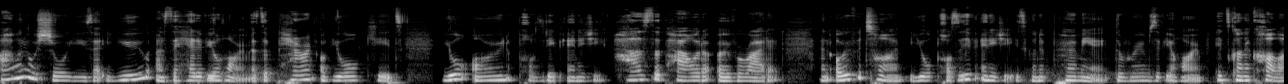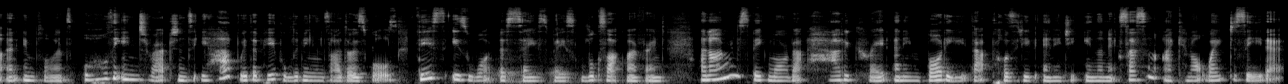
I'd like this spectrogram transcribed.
I want to assure you that you, as the head of your home, as a parent of your kids, your own positive energy has the power to override it. And over time, your positive energy is going to permeate the rooms of your home. It's going to color and influence all the interactions that you have with the people living inside those walls. This is what a safe space looks like, my friend. And I'm going to speak more about how to create and embody that positive energy in the next lesson. I cannot wait to see you there.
